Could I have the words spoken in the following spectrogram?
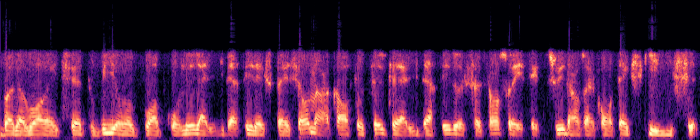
va devoir être fait. Oui, on va pouvoir prôner la liberté d'expression, mais encore faut-il que la liberté d'expression soit effectuée dans un contexte qui est licite.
